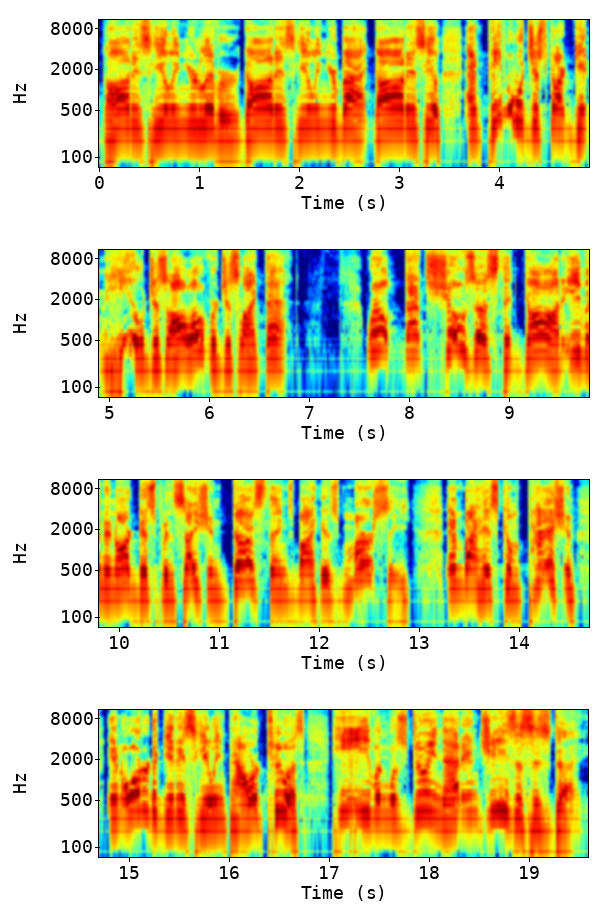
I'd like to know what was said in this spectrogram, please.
God is healing your liver. God is healing your back. God is healing. And people would just start getting healed just all over, just like that. Well, that shows us that God, even in our dispensation, does things by His mercy and by His compassion in order to get His healing power to us. He even was doing that in Jesus' day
